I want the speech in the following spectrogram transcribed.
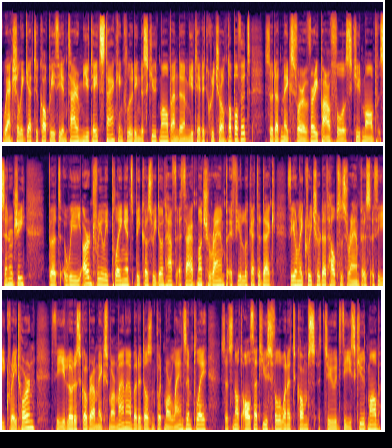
we actually get to copy the entire mutate stack, including the Skewed Mob and the mutated creature on top of it. So that makes for a very powerful Skewed Mob synergy. but we aren't really playing it because we don't have that much ramp if you look at the deck. The only creature that helps us ramp is the Greathorn. The Lotus Cobra makes more mana, but it doesn't put more lands in play, so it's not all that useful when it comes to the skewed mob.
